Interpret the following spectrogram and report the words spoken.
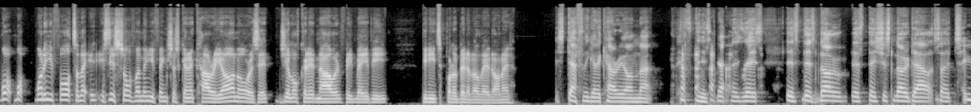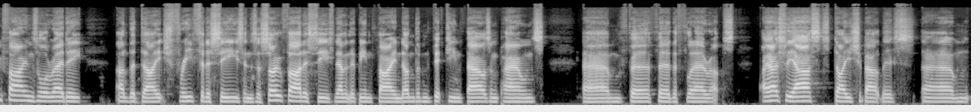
what what what are your thoughts on it? Is this something that you think is just going to carry on, or is it? Do you look at it now and think maybe we need to put a bit of a lid on it? It's definitely going to carry on. That there's, there's, there's, there's, there's no there's, there's just no doubt. So two fines already under Dyche, three for the season. So so far this season, haven't been fined under fifteen thousand pounds um, for for the flare ups. I actually asked Dyche about this um,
